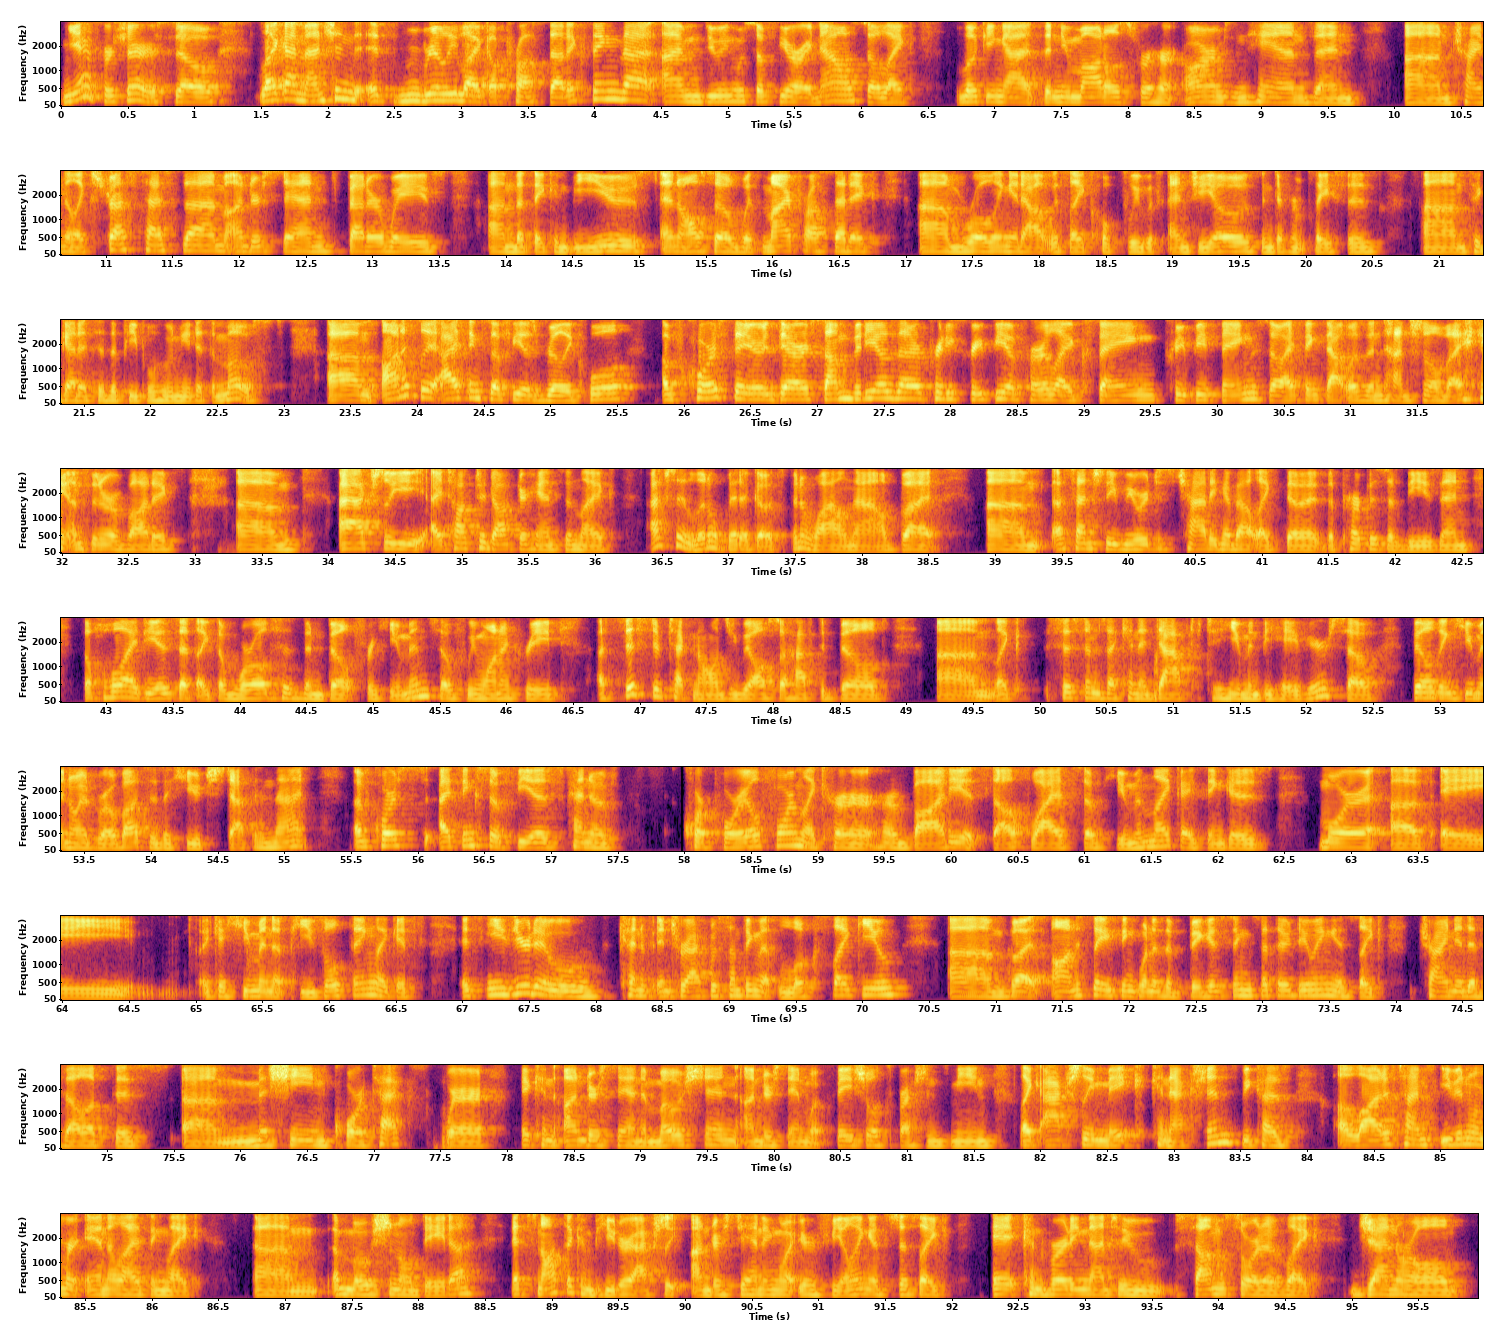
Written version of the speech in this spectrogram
Yeah, for sure. So, like I mentioned, it's really like a prosthetic thing that I'm doing with Sophia right now. So, like looking at the new models for her arms and hands and um, trying to like stress test them, understand better ways um, that they can be used. And also with my prosthetic, um, rolling it out with like hopefully with NGOs in different places um, to get it to the people who need it the most. Um, honestly, I think Sophia is really cool. Of course, there there are some videos that are pretty creepy of her like saying creepy things. So I think that was intentional by Hanson Robotics. Um, I actually I talked to Dr. Hanson like actually a little bit ago. It's been a while now, but um, essentially we were just chatting about like the the purpose of these and the whole idea is that like the world has been built for humans so if we want to create assistive technology we also have to build um, like systems that can adapt to human behavior. So building humanoid robots is a huge step in that. Of course, I think Sophia's kind of corporeal form, like her her body itself, why it's so human like, I think is more of a like a human appeasal thing. Like it's it's easier to kind of interact with something that looks like you. Um, but honestly i think one of the biggest things that they're doing is like trying to develop this um, machine cortex where it can understand emotion understand what facial expressions mean like actually make connections. Because a lot of times even when we're analyzing like um, emotional data it's not the computer actually understanding what you're feeling. It's just like it converting that to some sort of like general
